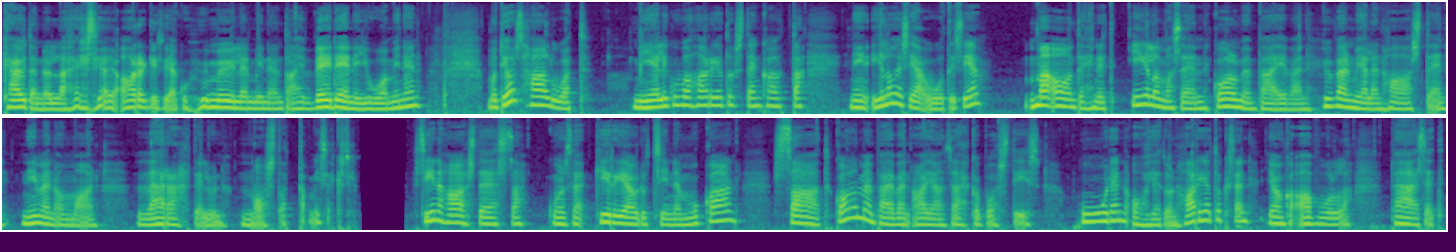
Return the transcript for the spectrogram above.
käytännönläheisiä ja arkisia kuin hymyileminen tai veden juominen. Mutta jos haluat mielikuvaharjoitusten kautta, niin iloisia uutisia. mä oon tehnyt ilmaisen kolmen päivän hyvän mielen haasteen nimenomaan värähtelyn nostattamiseksi. Siinä haasteessa, kun sä kirjaudut sinne mukaan, saat kolmen päivän ajan sähköpostiis uuden ohjatun harjoituksen, jonka avulla pääset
